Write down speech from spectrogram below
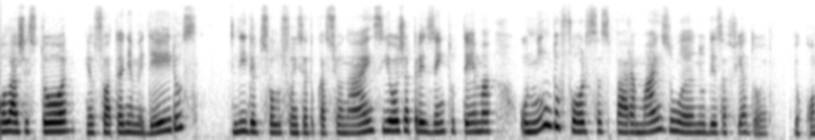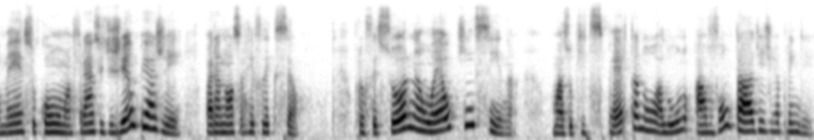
Olá, gestor. Eu sou a Tânia Medeiros, líder de soluções educacionais, e hoje apresento o tema Unindo Forças para mais um ano desafiador. Eu começo com uma frase de Jean Piaget para nossa reflexão. Professor não é o que ensina, mas o que desperta no aluno a vontade de aprender.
